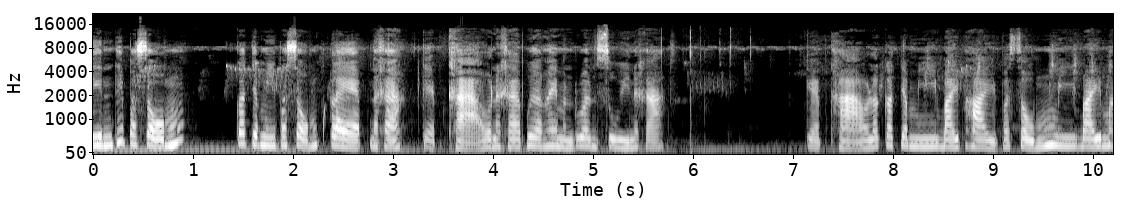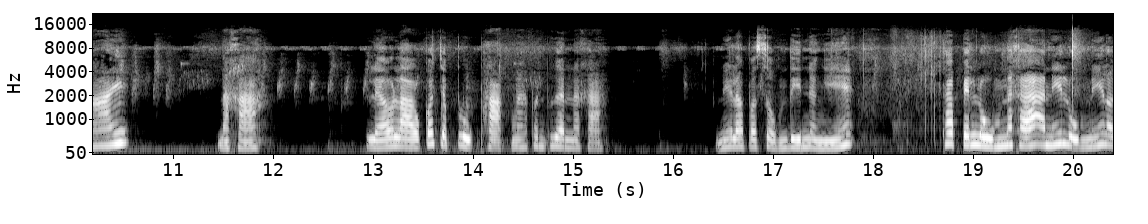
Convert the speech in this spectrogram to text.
ดินที่ผสมก็จะมีผสมแกลบนะคะ แกลบขาวนะคะ เพื่อให้มันร่วนซุยนะคะ แกลบขาวแล้วก็จะมีใบไผ่ผสมมีใบไม้นะคะ แล้วเราก็จะปลูกผักนะเพื่อนๆนะคะ นี่เราผสมดินอย่างนี้ ถ้าเป็นหลุมนะคะ อันนี้หลุมนี้เรา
